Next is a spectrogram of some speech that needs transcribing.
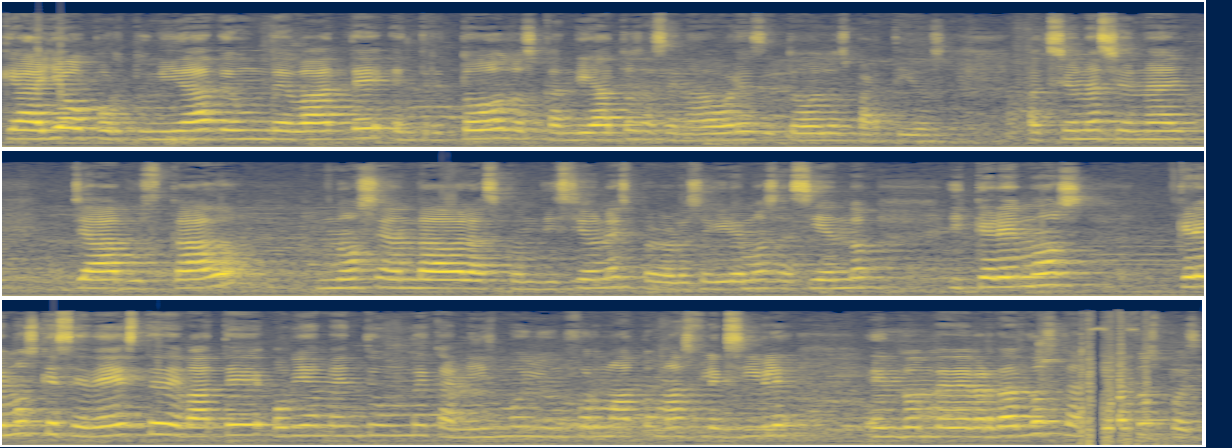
que haya oportunidad de un debate entre todos los candidatos a senadores de todos los partidos. Acción Nacional ya ha buscado no se han dado las condiciones, pero lo seguiremos haciendo y queremos, queremos que se dé este debate, obviamente un mecanismo y un formato más flexible en donde de verdad los candidatos pues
